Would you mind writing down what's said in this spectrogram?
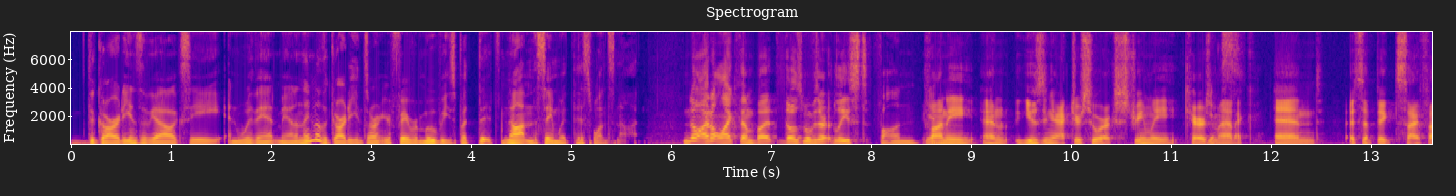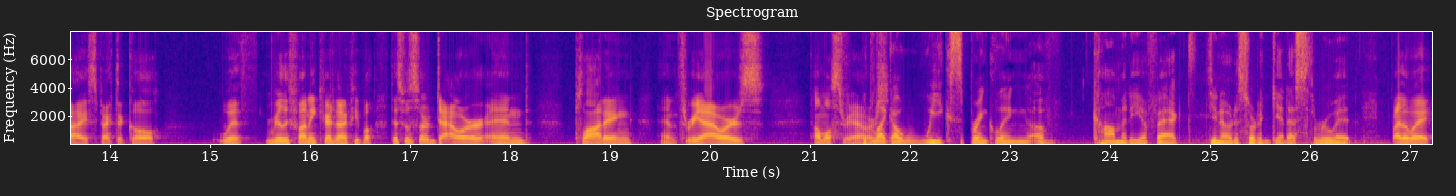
the Guardians of the Galaxy and with Ant Man, and they know the Guardians aren't your favorite movies, but it's not in the same way this one's not. No, I don't like them, but those movies are at least Fun. Yeah. funny and using actors who are extremely charismatic. And it's a big sci fi spectacle with really funny, charismatic people. This was sort of dour and plotting and three hours, almost three hours. With like a weak sprinkling of comedy effect, you know, to sort of get us through it. By the way,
